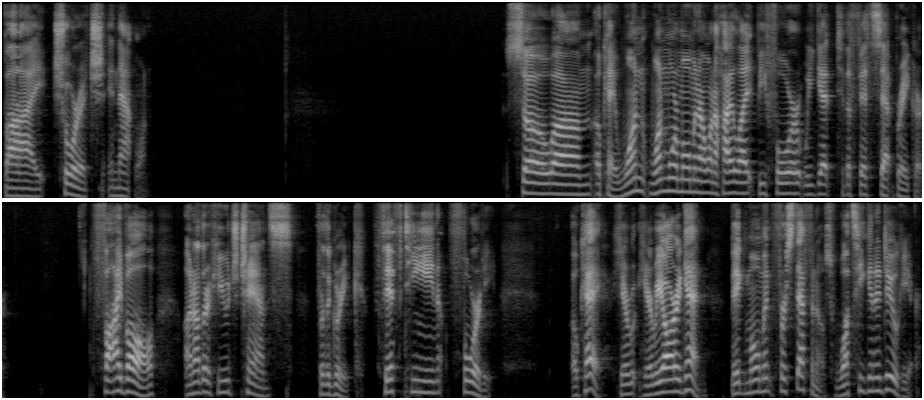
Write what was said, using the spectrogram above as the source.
by Coric in that one. So, um, okay, one one more moment I want to highlight before we get to the fifth set breaker. Five all, another huge chance for the Greek. 15-40. Okay, here here we are again. Big moment for Stefanos. What's he gonna do here?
